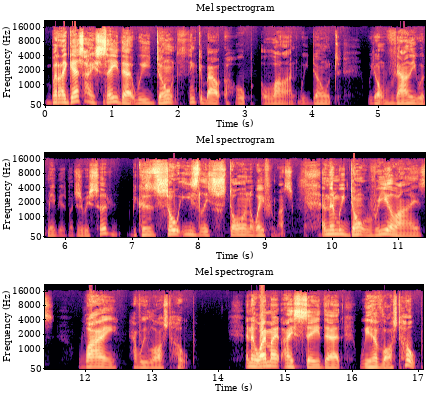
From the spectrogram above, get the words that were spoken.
But I guess I say that we don't think about hope a lot. We don't we don't value it maybe as much as we should because it's so easily stolen away from us. And then we don't realize why have we lost hope. And now why might I say that we have lost hope?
